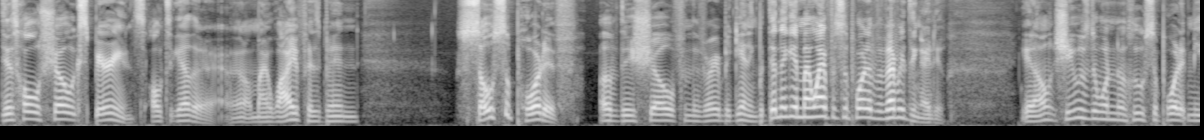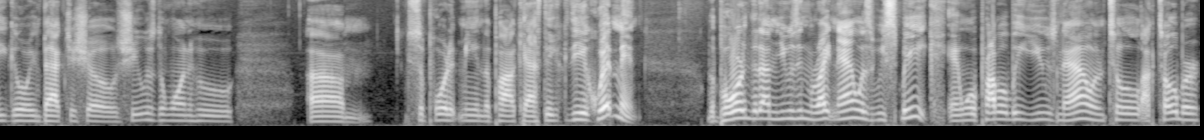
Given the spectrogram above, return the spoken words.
this whole show experience altogether. You know, my wife has been so supportive of this show from the very beginning. But then again, my wife is supportive of everything I do. You know, she was the one who supported me going back to shows. She was the one who um, supported me in the podcast. The, the equipment, the board that I'm using right now as we speak, and will probably use now until October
